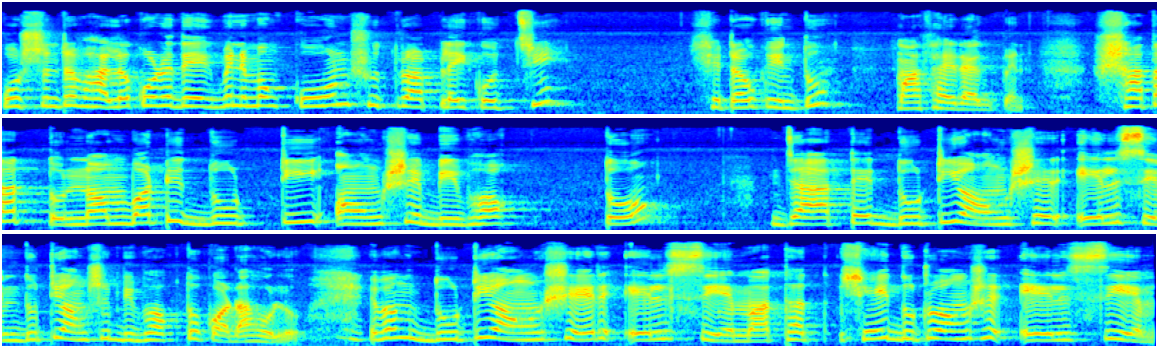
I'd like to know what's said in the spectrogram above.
কোশ্চেনটা ভালো করে দেখবেন এবং কোন সূত্র অ্যাপ্লাই করছি সেটাও কিন্তু মাথায় রাখবেন। সাতাত্তর, নম্বরটি দুটি অংশে বিভক্ত, যাতে দুটি অংশের এলসিএম দুটি অংশে বিভক্ত করা হলো এবং দুটি অংশের এলসিএম অর্থাৎ সেই দুটো অংশের এলসিএম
